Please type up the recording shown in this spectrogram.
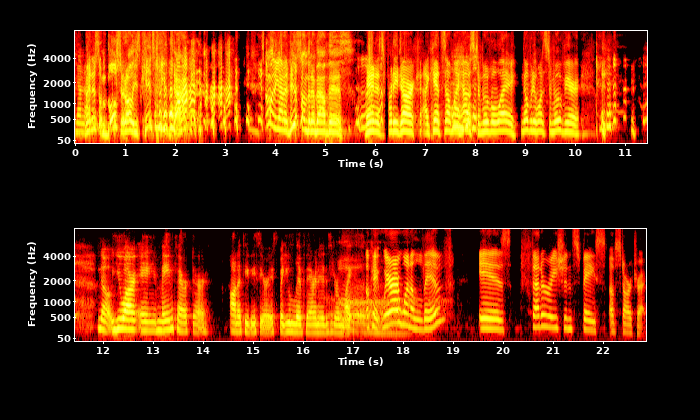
no, no. Man, there's some bullshit. All these kids keep dying. Somebody got to do something about this. Man, it's pretty dark. I can't sell my house to move away. Nobody wants to move here. no, you are a main character on a TV series, but you live there and it is your life. Okay, where I want to live is Federation space of Star Trek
